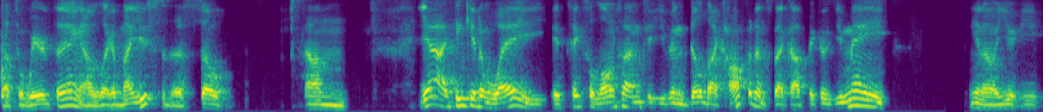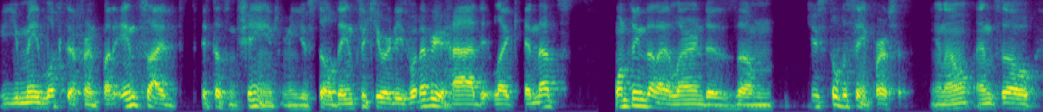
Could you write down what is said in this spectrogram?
that's a weird thing. I was like, I'm not used to this. So, um, yeah, I think in a way it takes a long time to even build that confidence back up because you may, you know, you you may look different, but inside it doesn't change. I mean, you're still the insecurities, whatever you had, like, and that's one thing that I learned is um, you're still the same person, you know, and so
